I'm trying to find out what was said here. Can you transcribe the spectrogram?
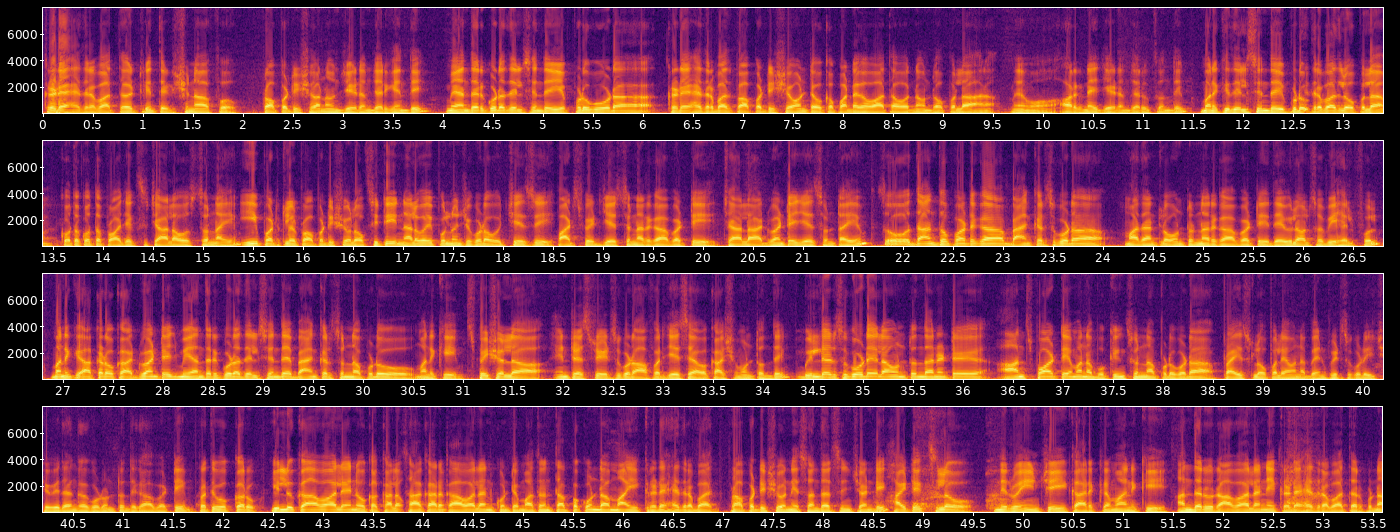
CREDAI Hyderabad thirteenth edition of property show announce చేయడం జరిగింది. మీ అందరికీ కూడా తెలిసిందే ఎప్పుడు కూడా క్రెడా హైదరాబాద్ ప్రాపర్టీ షో అంటే ఒక పండగ వాతావరణం లోపల మేము ఆర్గనైజ్ చేయడం జరుగుతుంది. మనకి తెలిసిందే ఇప్పుడు హైదరాబాద్ లోపల కొత్త కొత్త ప్రాజెక్ట్స్ చాలా వస్తున్నాయి. ఈ పర్టికులర్ ప్రాపర్టీ షోలో సిటీ నలువైపుల నుంచి కూడా వచ్చేసి పార్టిసిపేట్ చేస్తున్నారు కాబట్టి చాలా అడ్వాంటేజెస్ ఉంటాయి. సో దాంతో పాటుగా బ్యాంకర్స్ కూడా మా దాంట్లో ఉంటున్నారు కాబట్టి they will also be helpful మనకి అక్కడ ఒక అడ్వాంటేజ్ మీ అందరికి కూడా తెలిసిందే బ్యాంకర్స్ ఉన్నప్పుడు మనకి స్పెషల్ ఇంట్రెస్ట్ రేట్స్ కూడా ఆఫర్ చేసే అవకాశం ఉంటుంది. బిల్డర్స్ కూడా ఎలా ఉంటుందనంటే ఆన్ స్పాట్ ఏమైనా బుకింగ్స్ ఉన్నప్పుడు కూడా ప్రైస్ లోపల ఏమైనా బెనిఫిట్స్ కూడా ఇచ్చే విధంగా కూడా ఉంటుంది కాబట్టి ప్రతి ఒక్కరు ఇల్లు కావాలి అని ఒక కళ సహకారం కావాలనుకుంటే మాత్రం తప్పకుండా మా ఈ క్రెడే హైదరాబాద్ ప్రాపర్టీ షోని సందర్శించండి. హైటెక్స్లో నిర్వహించే ఈ కార్యక్రమానికి అందరూ రావాలని క్రీడ హైదరాబాద్ తరపున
